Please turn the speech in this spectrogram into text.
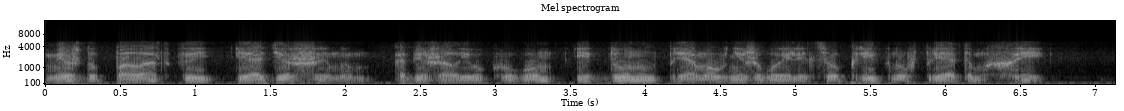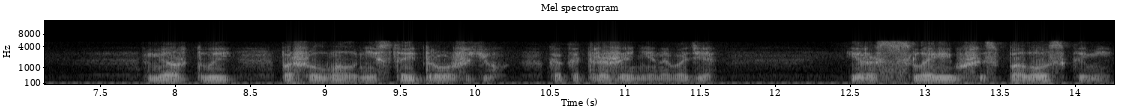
между палаткой и одержимым, обежал его кругом и дунул прямо в неживое лицо, крикнув при этом «Хри!». Мертвый пошел волнистой дрожью, как отражение на воде, и, расслоившись полосками,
